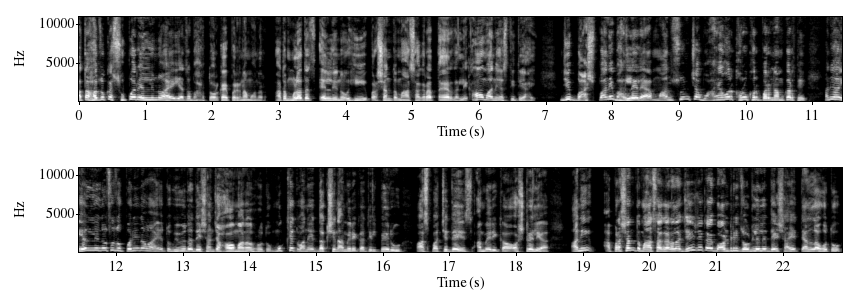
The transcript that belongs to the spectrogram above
आता हा जो काय सुपर एल निनो आहे याचा भारतावर काय परिणाम होणार? आता मुळातच एल निनो ही प्रशांत महासागरात तयार झालेली एक हवामानीय स्थिती आहे जी बाष्पाने भरलेल्या मान्सूनच्या वाऱ्यावर खरोखर परिणाम करते आणि हा एल निनोचा जो परिणाम आहे तो विविध देशांच्या हवामानावर होतो. मुख्यत्वाने दक्षिण अमेरिकातील पेरू आसपासचे देश अमेरिका ऑस्ट्रेलिया आणि प्रशांत महासागराला जे जे काही बाउंड्री जोडलेले देश आहेत त्यांना होतो.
